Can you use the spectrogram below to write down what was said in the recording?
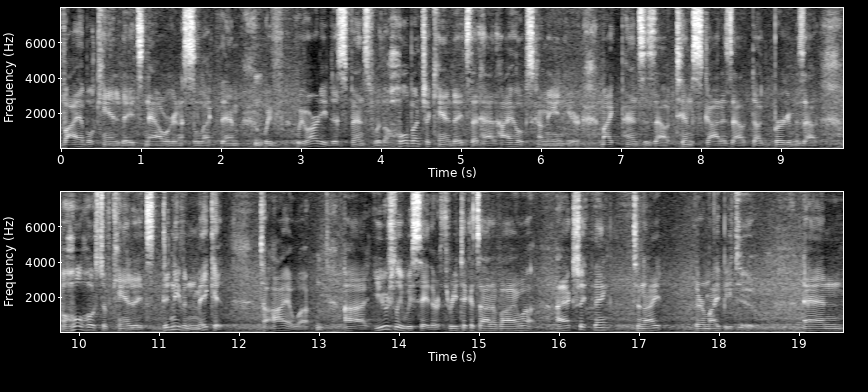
viable candidates, now we're going to select them. Mm-hmm. We've, we've already dispensed with a whole bunch of candidates that had high hopes coming in here. Mike Pence is out, Tim Scott is out, Doug Burgum is out. A whole host of candidates didn't even make it to Iowa. Uh, usually we say there are three tickets out of Iowa. I actually think tonight there might be two. And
